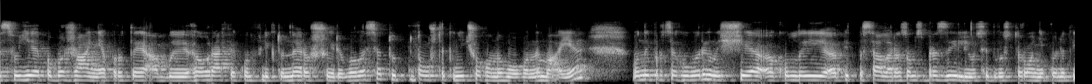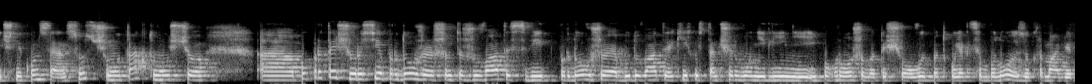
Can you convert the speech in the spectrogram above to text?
Своє побажання про те, аби географія конфлікту не розширювалася. Тут знову ж таки нічого нового немає. Вони про це говорили ще е, коли підписали разом з Бразилією цей двосторонній політичний консенсус. Чому так? Тому що, е, попри те, що Росія продовжує шантажувати світ, продовжує будувати якісь там червоні лінії і погрожувати, що у випадку, як це було, зокрема від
